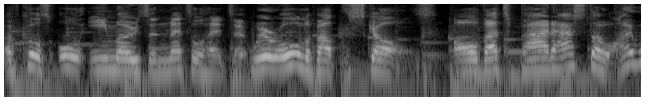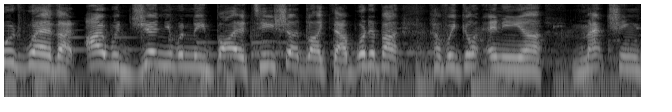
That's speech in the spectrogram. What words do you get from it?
of course, all emos and metalheads, uh, we're all about the skulls. Oh, that's badass though. I would wear that. I would genuinely buy a t-shirt like that. What about, have we got any uh, matching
